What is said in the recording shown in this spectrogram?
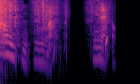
嗯嗯。嗯。啊你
